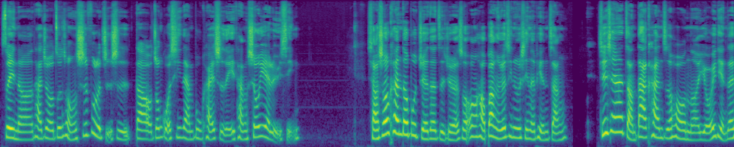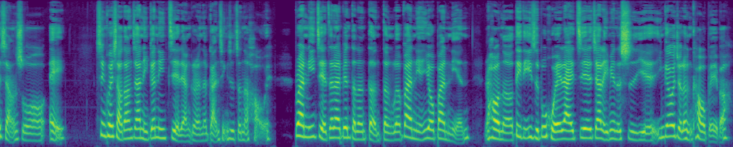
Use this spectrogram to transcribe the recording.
所以呢，他就遵从师父的指示，到中国西南部开始了一趟修业旅行。小时候看都不觉得，只觉得说，哦，好棒，又进入新的篇章。其实现在长大看之后呢，有一点在想说，哎，幸亏小当家你跟你姐两个人的感情是真的好诶。不然你姐在那边等了等等了半年又半年，然后呢，弟弟一直不回来接家里面的事业，应该会觉得很靠北吧？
